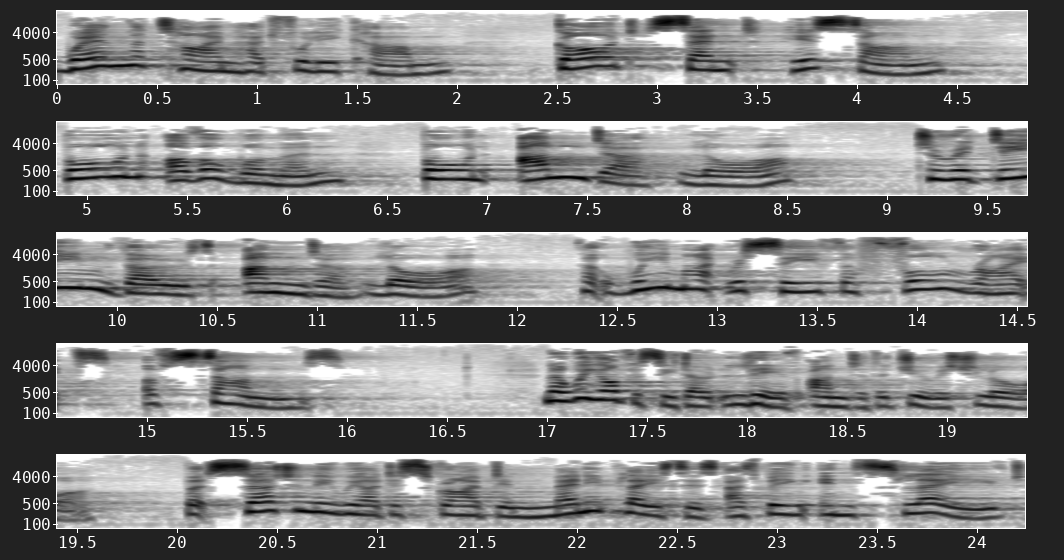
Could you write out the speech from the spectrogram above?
When the time had fully come, God sent his Son, born of a woman, born under law, to redeem those under law, that we might receive the full rights of sons. Now, we obviously don't live under the Jewish law, but certainly we are described in many places as being enslaved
